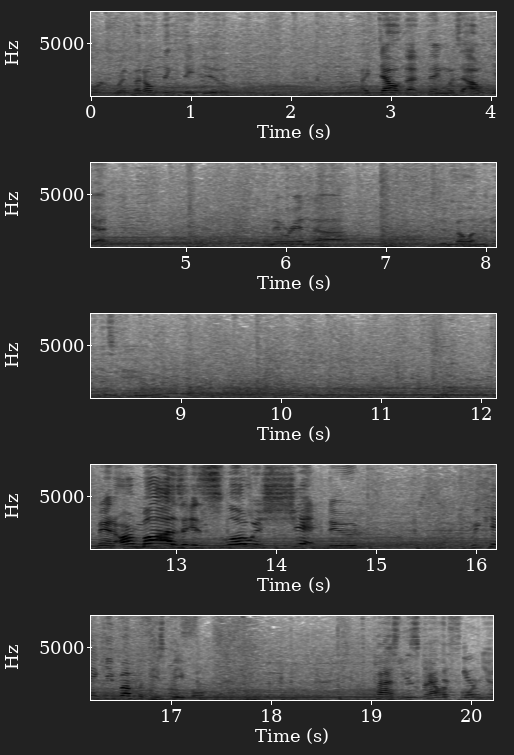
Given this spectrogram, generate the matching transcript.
work with. I don't think they do. I doubt that thing was out yet when they were in uh, development of this game. Man, our Maz is slow as shit, dude. We can't keep up with these people. Let's this California.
